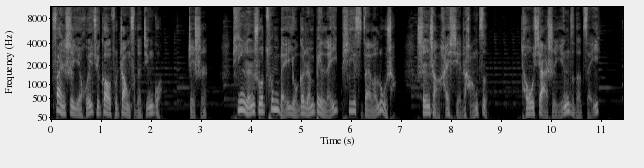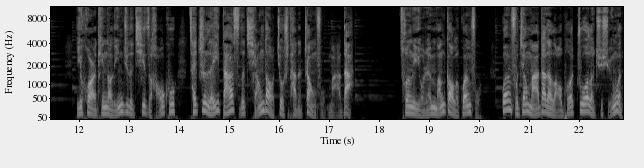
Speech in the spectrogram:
范氏也回去告诉丈夫的经过。这时。听人说，村北有个人被雷劈死在了路上，身上还写着行字：“偷下士银子的贼。”一会儿听到邻居的妻子嚎哭，才知雷打死的强盗就是她的丈夫马大。村里有人忙告了官府，官府将马大的老婆捉了去询问，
